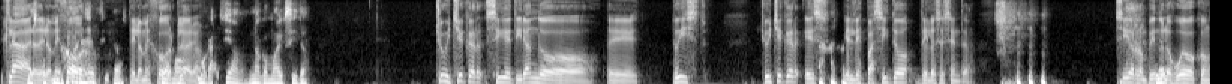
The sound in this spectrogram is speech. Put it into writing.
Claro, de lo mejor. éxitos, De lo mejor, claro. como canción, no como éxito. Chubby Checker sigue tirando eh, twist. Chubby Checker es el despacito de los 60. Sigue rompiendo los huevos con,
